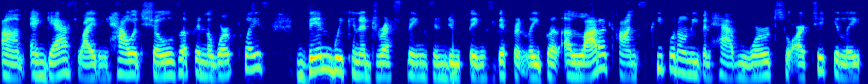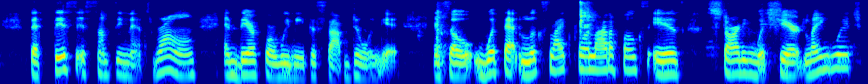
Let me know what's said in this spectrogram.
um, and gaslighting, how it shows up in the workplace, then we can address things and do things differently. But a lot of times people don't even have words to articulate that this is something that's wrong and and therefore we need to stop doing it. And so, what that looks like for a lot of folks is starting with shared language.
